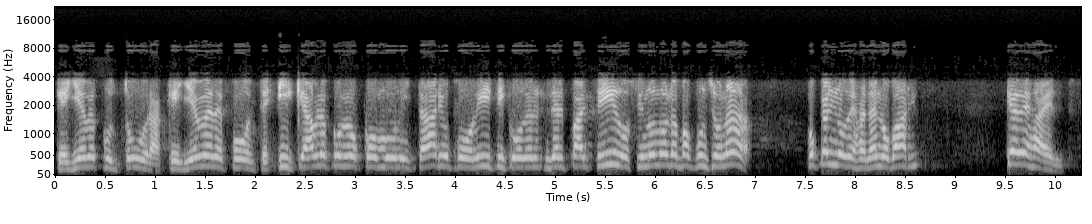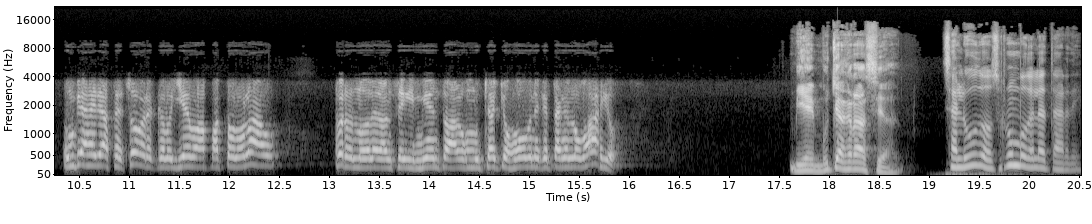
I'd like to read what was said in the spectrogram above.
que lleve cultura, que lleve deporte y que hable con los comunitarios políticos del, del partido, si no, no le va a funcionar. Porque él no deja nada en los barrios. ¿Qué deja él? Un viaje de asesores que lo lleva para todos lados, pero no le dan seguimiento a los muchachos jóvenes que están en los barrios. Bien, muchas gracias. Saludos, rumbo de la tarde.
